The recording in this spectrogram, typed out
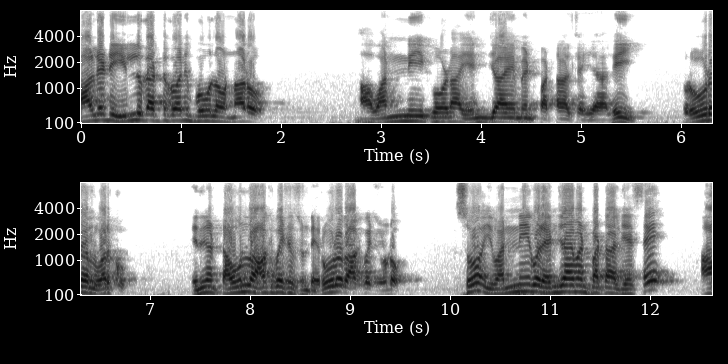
ఆల్రెడీ ఇల్లు కట్టుకొని భూమిలో ఉన్నారో అవన్నీ కూడా ఎంజాయ్మెంట్ పట్టాలు చేయాలి. రూరల్ వరకు ఎందుకంటే టౌన్లో ఆక్యుపేషన్స్ ఉంటాయి రూరల్ ఆక్యుపేషన్ ఉండవు. సో ఇవన్నీ కూడా ఎంజాయ్మెంట్ పట్టాలు చేస్తే ఆ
